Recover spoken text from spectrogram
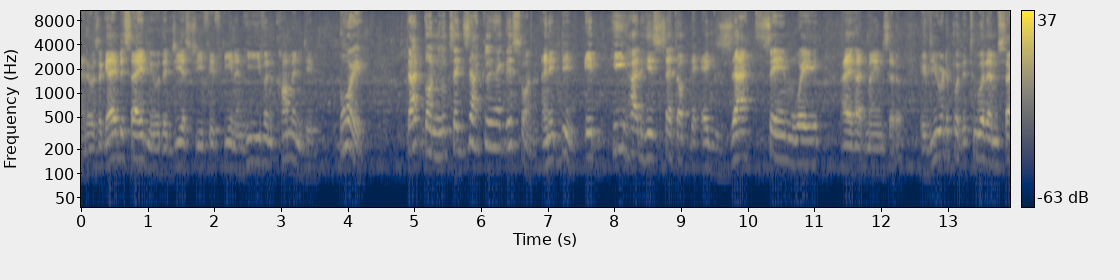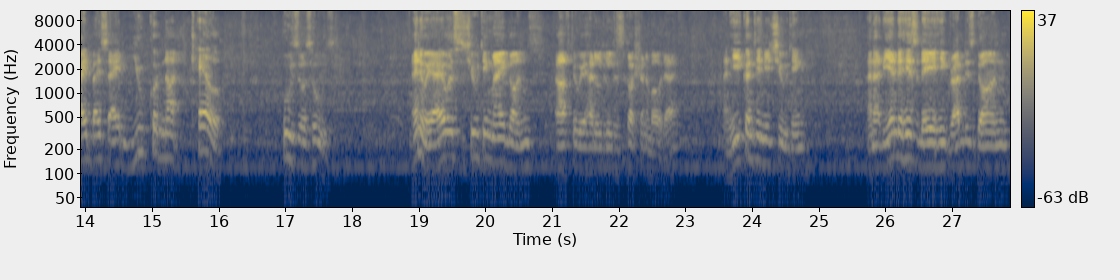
And there was a guy beside me with a GSG 15, and he even commented, Boy, that gun looks exactly like this one. And it did. It he had his set up the exact same way I had mine set up. If you were to put the two of them side by side, you could not tell whose was whose. Anyway, I was shooting my guns after we had a little discussion about that. And he continued shooting. And at the end of his day, he grabbed his gun,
